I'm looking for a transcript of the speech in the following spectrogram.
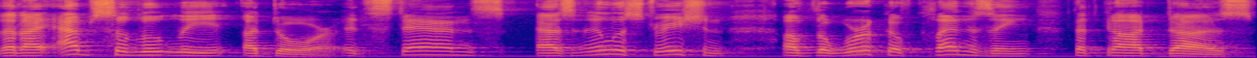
that I absolutely adore. It stands as an illustration of the work of cleansing that God does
